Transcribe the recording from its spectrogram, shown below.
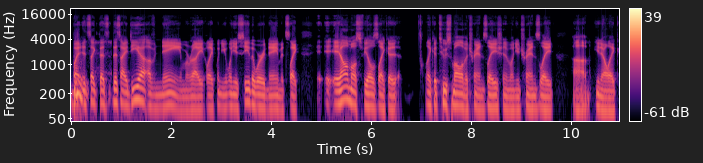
But it's like this this idea of name, right? Like when you when you see the word name, it's like it, it almost feels like a like a too small of a translation when you translate, um, you know, like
